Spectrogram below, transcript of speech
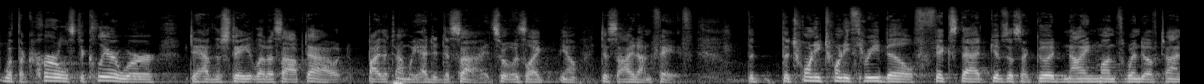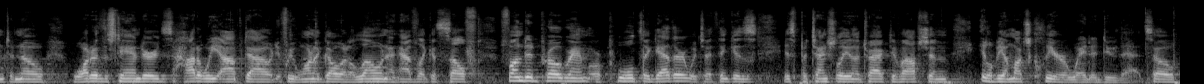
what the hurdles to clear were to have the state let us opt out by the time we had to decide. So it was like, you know, decide on faith. The, the 2023 bill fixed that, gives us a good nine-month window of time to know what are the standards, how do we opt out, if we want to go it alone and have like a self-funded program or pool together, which I think is, is potentially an attractive option, it'll be a much clearer way to do that. So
